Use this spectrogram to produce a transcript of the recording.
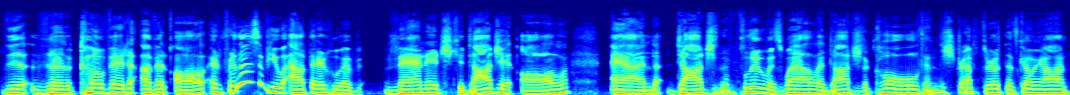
the the COVID of it all. And for those of you out there who have managed to dodge it all and dodge the flu as well and dodge the cold and the strep throat that's going on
